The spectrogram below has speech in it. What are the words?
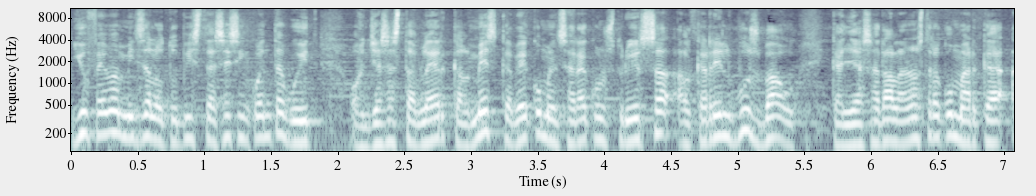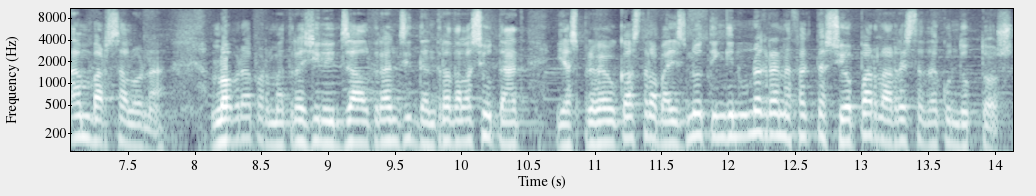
i ho fem enmig de l'autopista C58, on ja s'ha establert que el mes que ve començarà a construir-se el carril Busbau, que enllaçarà la nostra comarca amb Barcelona. L'obra permetrà agilitzar el trànsit d'entrada a la ciutat i es preveu que els treballs no tinguin una gran afectació per la resta de conductors.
